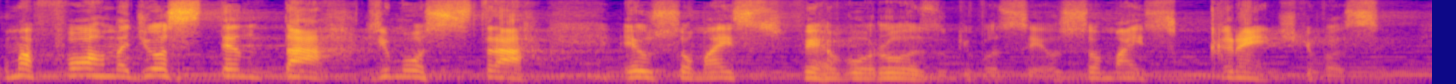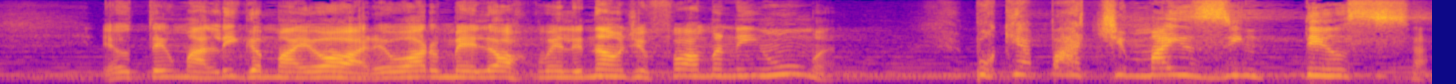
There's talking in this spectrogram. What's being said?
uma forma de ostentar, de mostrar: eu sou mais fervoroso que você, eu sou mais crente que você, eu tenho uma liga maior, eu oro melhor com Ele. Não, de forma nenhuma, porque a parte mais intensa,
